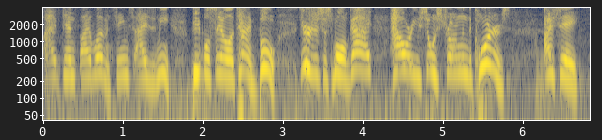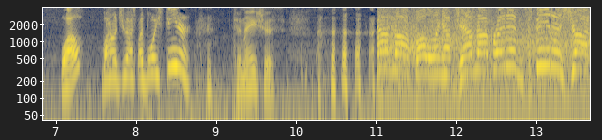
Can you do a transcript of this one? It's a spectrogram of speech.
5'10, 5'11, same size as me. People say all the time, Bo, you're just a small guy. How are you so strong in the corners? I say, well, why don't you ask my boy Steiner?" Tenacious. Zhamnov following up. Zhamnov right in. Stina shot.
